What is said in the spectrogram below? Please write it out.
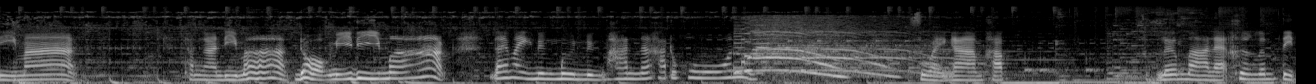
ดีมากทำงานดีมาก ดอกนี้ดีมาก ได้มาอีก 11,000 นะคะทุกคน สวยงามครับ เริ่มมาแล้วเครื่องเริ่มติด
